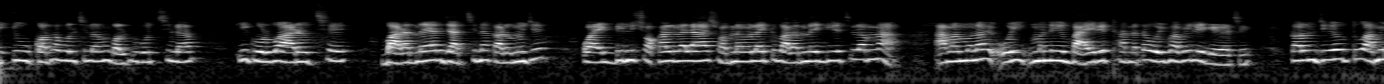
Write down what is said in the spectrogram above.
একটু কথা বলছিলাম, গল্প করছিলাম। কি করব? আর হচ্ছে বারান্দায় আর যাচ্ছি না। কারণ ওই যে কয়েকদিন সকালবেলা, সন্ধ্যাবেলা একটু বারান্দায় গিয়েছিলাম না আমার মনে হয় ওই মানে বাইরের ঠান্ডাটা ওইভাবেই লেগে গেছে। কারণ যেহেতু আমি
